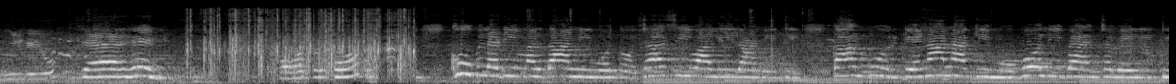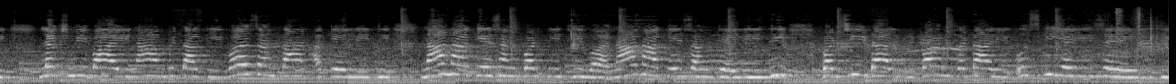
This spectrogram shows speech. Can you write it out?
भूल गई हो? जय हिंद। बहुत अच्छा खूब लड़ी मर्दानी वो तो झांसी वाली रानी थी कानपुर के नाना की मुँह बोली थी लक्ष्मी बाई नाम पिता की, वह संतान अकेली थी। नाना के संग पढ़ती थी, वह नाना के संग खेली थी। पर्ची डाल कृपाण कटाई, उसकी यही सहेली थी।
